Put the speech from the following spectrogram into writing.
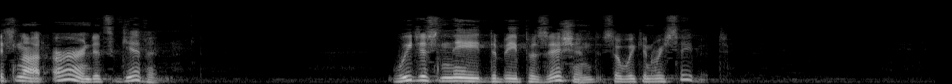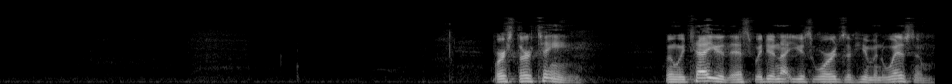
It's not earned, it's given. We just need to be positioned so we can receive it. Verse 13. When we tell you this, we do not use words of human wisdom.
